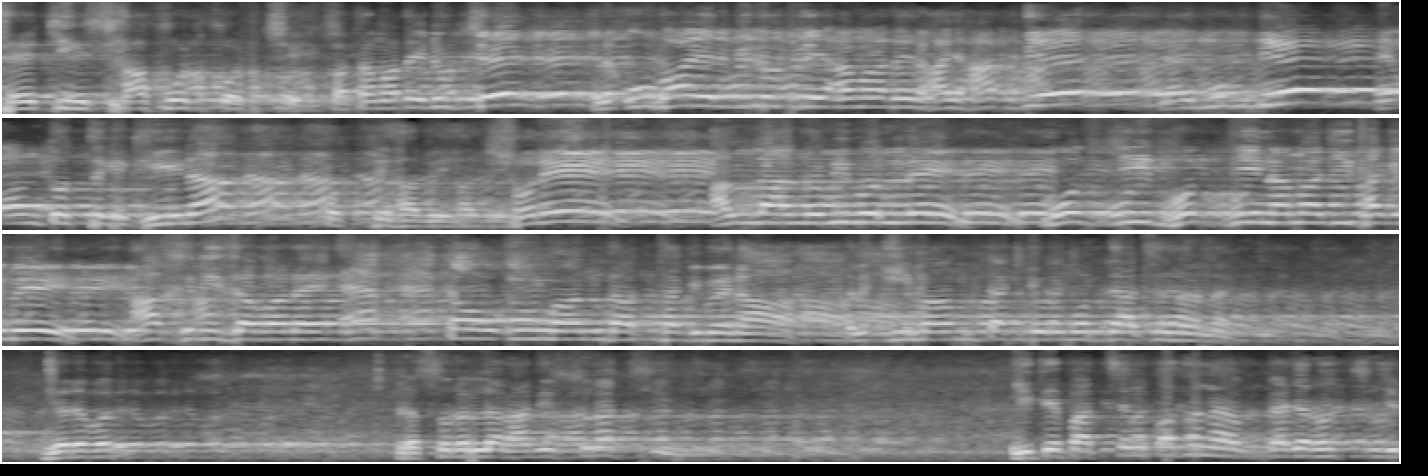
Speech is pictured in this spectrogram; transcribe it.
সেটি সাপোর্ট করছে। কথা মাথায় ঢুকছে? উভয়ের বিরুদ্ধে আমাদের হয় হাত দিয়ে মুখ দিয়ে অন্তর থেকে ঘৃণা করতে হবে। শোনেন, আল্লাহ নবী বললেন, মসজিদ ভর্তি নামাজি থাকবে, আখরি জামানায় একটাও ইমানদার থাকবে না। তাহলে ইমামটা কি ওর মধ্যে আছে না না জোরে বলে। রসুল্লাহর হাদিস শোনাচ্ছি। নিতে পাচ্ছেন কথা না, বেজার হচ্ছে যে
